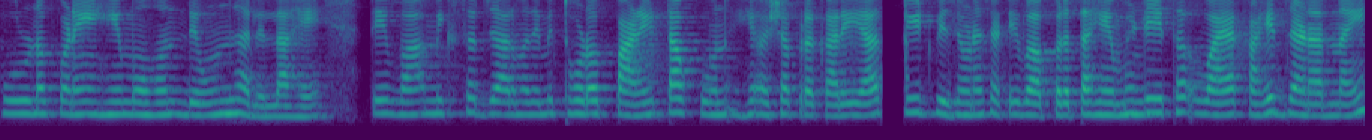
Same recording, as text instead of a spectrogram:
पूर्णपणे हे मोहन देऊन झालेलं आहे. तेव्हा मिक्सर जारमध्ये मी थोडं पाणी टाकून हे अशा प्रकारे यात पीठ भिजवण्यासाठी वापरत आहे. म्हणजे इथं वाया काहीच जाणार नाही.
